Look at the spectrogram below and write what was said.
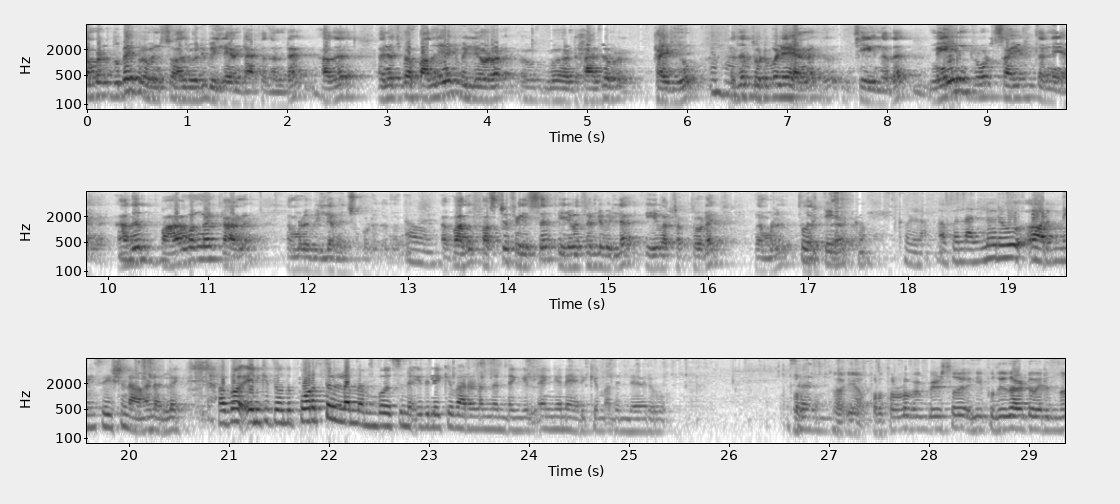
നമ്മുടെ ദുബായ് പ്രൊവിൻസും അതിൽ ഒരു വില്ല ഉണ്ടാക്കുന്നുണ്ട്. അത് അതിനകത്ത് ഇപ്പൊ പതിനേഴ് വില്ലയോട് ഹാൻഡ് ഓവർ കഴിഞ്ഞു. ഇത് തൊടുപുഴയാണ് ചെയ്യുന്നത്. മെയിൻ റോഡ് സൈഡിൽ തന്നെയാണ്. അത് പാവങ്ങൾക്കാണ് നമ്മൾ വില്ല വെച്ച് കൊടുക്കുന്നത്. അപ്പൊ അത് ഫസ്റ്റ് ഫേസ് ഇരുപത്തിരണ്ട് വില്ല ഈ വർഷത്തോടെ നമ്മൾ പൂർത്തിയാക്കും. കൊള്ളാം. അപ്പൊ നല്ലൊരു ഓർഗനൈസേഷൻ ആണല്ലേ? അപ്പൊ എനിക്ക് തോന്നുന്നു പുറത്തുള്ള മെമ്പേഴ്സിന് ഇതിലേക്ക് വരണം എന്നുണ്ടെങ്കിൽ എങ്ങനെയായിരിക്കും അതിന്റെ ഒരു പുറത്തുള്ള മെമ്പേഴ്സ് ഇനി പുതിയതായിട്ട് വരുന്ന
